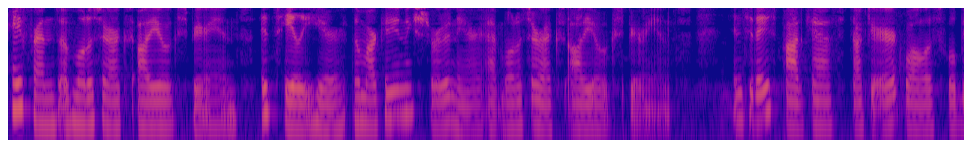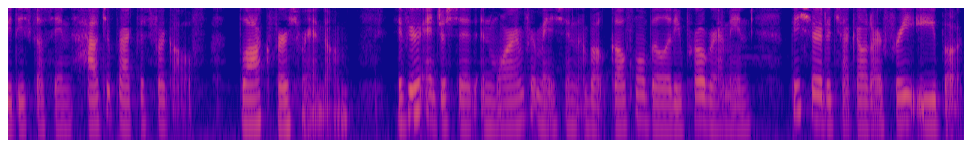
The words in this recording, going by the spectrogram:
Hey friends of Motus RX Audio Experience, it's Haley here, the marketing extraordinaire at Motus RX Audio Experience. In today's podcast, Dr. Eric Wallace will be discussing how to practice for golf, block versus random. If you're interested in more information about golf mobility programming, be sure to check out our free ebook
